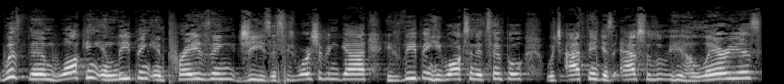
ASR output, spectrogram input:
with them, walking and leaping and praising Jesus. He's worshiping God. He's leaping. He walks in the temple, which I think is absolutely hilarious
